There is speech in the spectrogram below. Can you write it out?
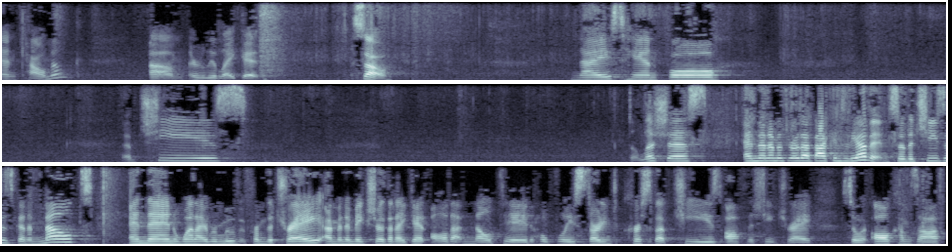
and cow milk. Um, I really like it. So, nice handful of cheese. Delicious. And then I'm going to throw that back into the oven. So the cheese is going to melt and then when I remove it from the tray, I'm going to make sure that I get all that melted, hopefully starting to crisp up cheese off the sheet tray so it all comes off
